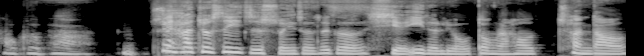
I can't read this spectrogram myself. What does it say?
好可怕！所以它就是一直随着这个血液的流动，然后窜到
